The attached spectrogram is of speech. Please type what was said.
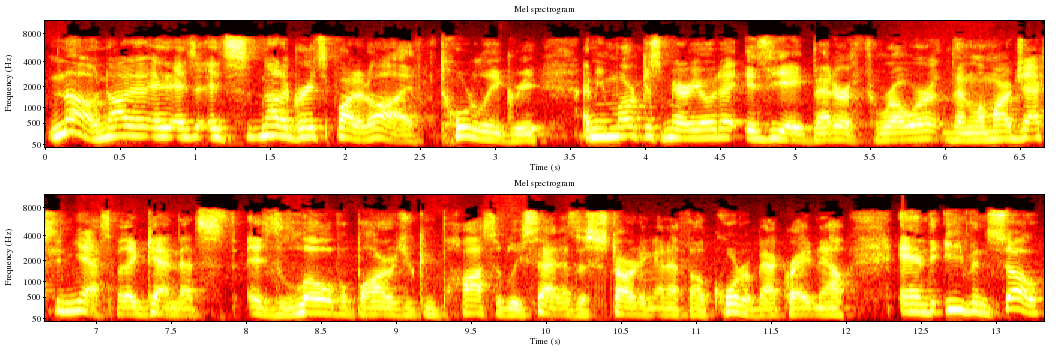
No, not a, it's, not a great spot at all. I totally agree. I mean, Marcus Mariota is he a better thrower than Lamar Jackson? Yes, but again, that's as low of a bar as you can possibly set as a starting NFL quarterback right now. And even so,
